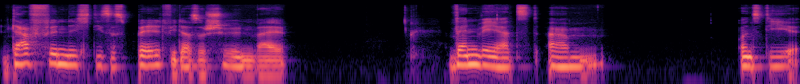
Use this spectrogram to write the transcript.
da finde ich dieses Bild wieder so schön, weil wenn wir jetzt ähm, uns die,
